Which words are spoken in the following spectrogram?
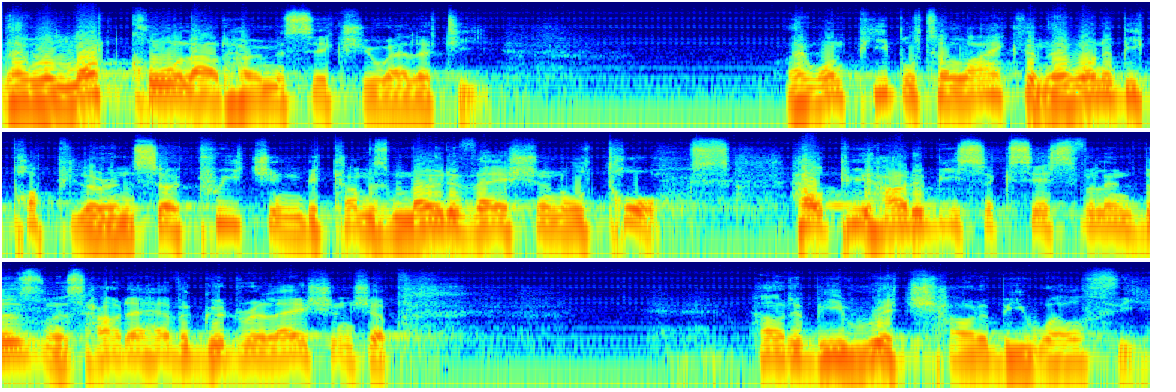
They will not call out homosexuality. They want people to like them. They want to be popular. And so preaching becomes motivational talks. Help you how to be successful in business, how to have a good relationship, how to be rich, how to be wealthy.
